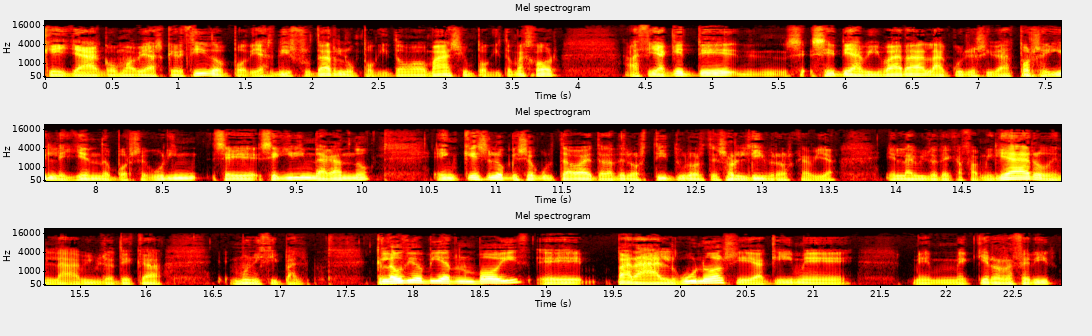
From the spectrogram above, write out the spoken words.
que ya como habías crecido podías disfrutarlo un poquito más y un poquito mejor, hacía que te, se te avivara la curiosidad por seguir leyendo, por seguir, seguir indagando en qué es lo que se ocultaba detrás de los títulos de esos libros que había en la biblioteca familiar o en la biblioteca municipal. Claudio Biernboyd, eh, para algunos, y aquí me, me, me quiero referir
